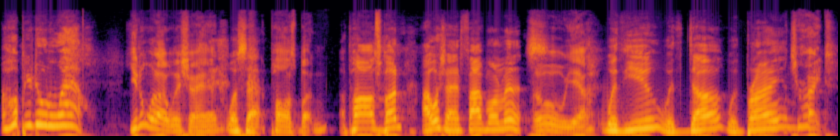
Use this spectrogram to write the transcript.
I hope you're doing well. You know what I wish I had? What's that? Pause button. A pause button. I wish I had five more minutes. Oh yeah. With you, with Doug, with Brian. That's right.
